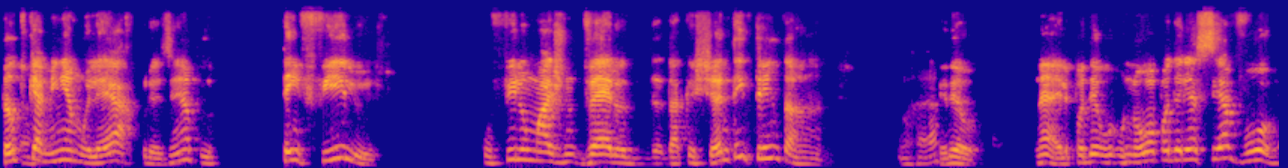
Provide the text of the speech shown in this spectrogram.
Tanto que a minha mulher, por exemplo, tem filhos. O filho mais velho da Cristiane tem 30 anos. Uhum. Entendeu? Né? Ele poder, o Noah poderia ser avô,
